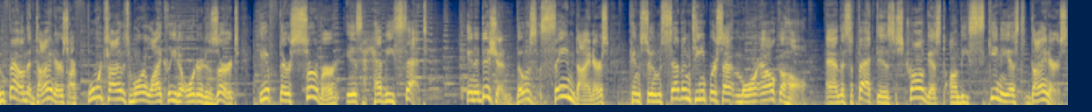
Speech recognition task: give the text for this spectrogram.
who found that diners are four times more likely to order dessert if their server is heavy-set. In addition, those same diners consume 17% more alcohol, and this effect is strongest on the skinniest diners.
